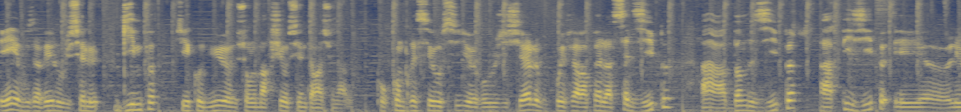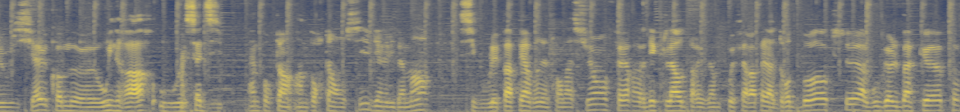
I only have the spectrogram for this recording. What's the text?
et vous avez le logiciel GIMP qui est connu euh, sur le marché aussi international. Pour compresser aussi euh, vos logiciels, vous pouvez faire appel à 7zip, à BandZip, à PZip et les logiciels comme WinRAR ou 7zip. Important, important aussi, bien évidemment, si vous voulez pas perdre d'informations, faire euh, des clouds par exemple. Vous pouvez faire appel à Dropbox, à Google Backup,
